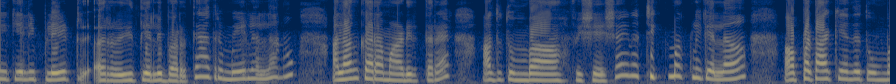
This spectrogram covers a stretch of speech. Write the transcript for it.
ರೀತಿಯಲ್ಲಿ ಪ್ಲೇಟ್ ರೀತಿಯಲ್ಲಿ ಬರುತ್ತೆ. ಅದ್ರ ಮೇಲೆಲ್ಲನೂ ಅಲಂಕಾರ ಮಾಡಿರ್ತಾರೆ. ಅದು ತುಂಬ ವಿಶೇಷ. ಇನ್ನು ಚಿಕ್ಕ ಮಕ್ಕಳಿಗೆಲ್ಲ ಪಟಾಕಿ ಅಂದರೆ ತುಂಬ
